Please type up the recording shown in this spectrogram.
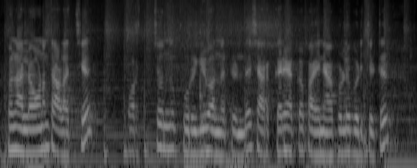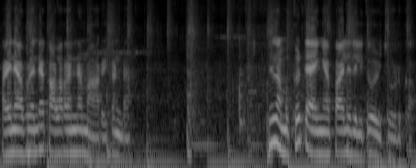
അപ്പോൾ നല്ലോണം തിളച്ച് കുറച്ചൊന്ന് കുറുകി വന്നിട്ടുണ്ട്. ശർക്കരയൊക്കെ പൈനാപ്പിളിൽ പിടിച്ചിട്ട് പൈനാപ്പിളിന്റെ കളർ തന്നെ മാറി കണ്ട ഇനി നമുക്ക് തേങ്ങാപ്പാൽ ഇതിലേക്ക് ഒഴിച്ചു കൊടുക്കാം.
